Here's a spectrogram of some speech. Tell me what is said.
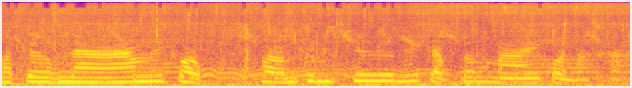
มาเติมน้ำให้กับความชุ่มชื่นให้กับต้นไม้ก่อนนะคะ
